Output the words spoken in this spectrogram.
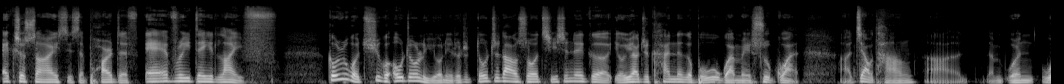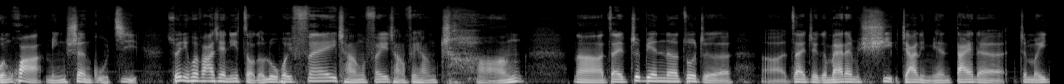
Exercise is a part of everyday life. 各位如果去过欧洲旅游，你都都知道说，其实那个由于要去看那个博物馆、美术馆啊、教堂啊、文文化名胜古迹，所以你会发现你走的路会非常非常非常长。那在这边呢，作者啊，在这个 Madam She 家里面待的这么一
